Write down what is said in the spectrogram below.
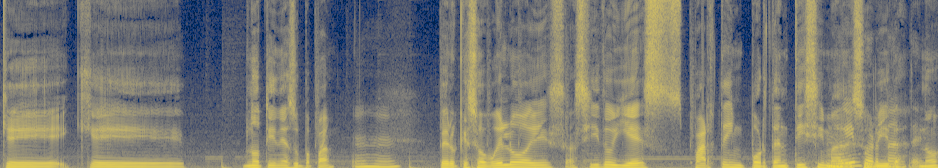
que, que no tiene a su papá, pero que su abuelo es, ha sido y es parte importantísima de su vida, ¿no?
